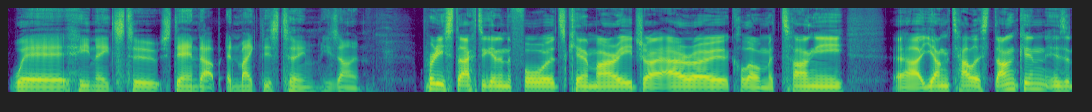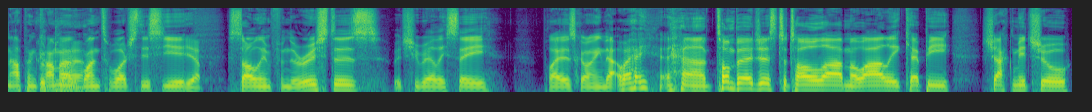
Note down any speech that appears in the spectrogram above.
where he needs to stand up and make this team his own. Pretty stacked again in the forwards. Cam Murray, Jai Arrow, Koloamatangi. Uh, young Tallis Duncan is an up and comer, one to watch this year. Yep. Stole him from the Roosters, which you rarely see players going that way. Uh, Tom Burgess, Tatola, Moale, Keppie, Shaq Mitchell,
